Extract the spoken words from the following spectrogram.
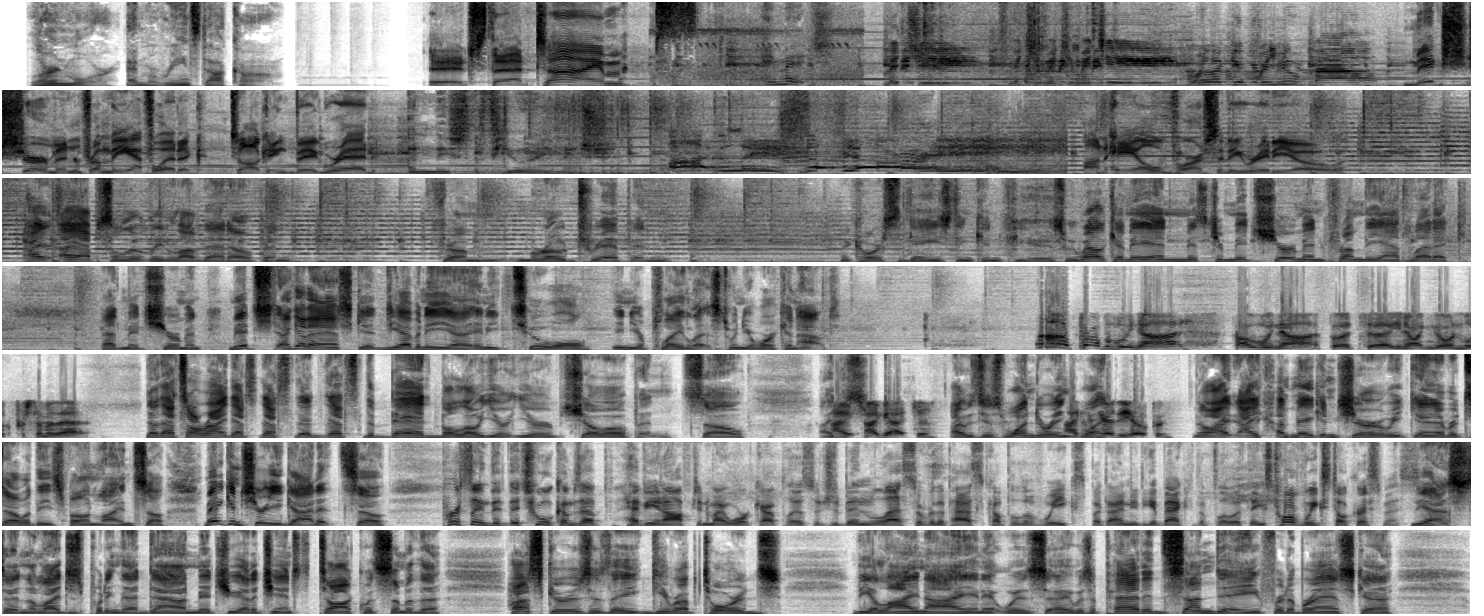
Learn more at marines.com. It's that time. Hey, Mitch. Mitchy, Mitchy, Mitchy, Mitchy. We're looking for you, pal. Mitch Sherman from The Athletic, talking Big Red. Unleash the fury, Mitch. Unleash the fury! On Hail Varsity Radio. I, I absolutely love that open from Road Trip and of course, dazed and confused. We welcome in Mr. Mitch Sherman from the Athletic. At Mitch Sherman, Mitch, I got to ask you: Do you have any uh, any tool in your playlist when you're working out? Uh, probably not. Probably not. But uh, you know, I can go and look for some of that. No, that's all right. That's that's the that's the bed below your your show open. So I, just, I, I got you. I was just wondering. I can what, hear the open. No, I, I, I'm making sure. We can't ever tell with these phone lines, so making sure you got it. So personally, the, the tool comes up heavy and often in my workout playlist, which has been less over the past couple of weeks, but I need to get back to the flow of things. 12 weeks till Christmas. Yes, and Elijah's putting that down. Mitch, you had a chance to talk with some of the Huskers as they gear up towards the Illini, and it was uh, it was a padded Sunday for Nebraska.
